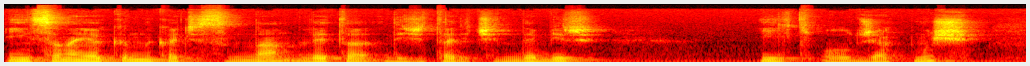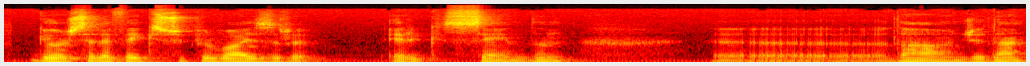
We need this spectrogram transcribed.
insana yakınlık açısından Veta Dijital içinde bir ilk olacakmış. Görsel efekt supervisor'ı Eric Sandin ee, daha önceden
